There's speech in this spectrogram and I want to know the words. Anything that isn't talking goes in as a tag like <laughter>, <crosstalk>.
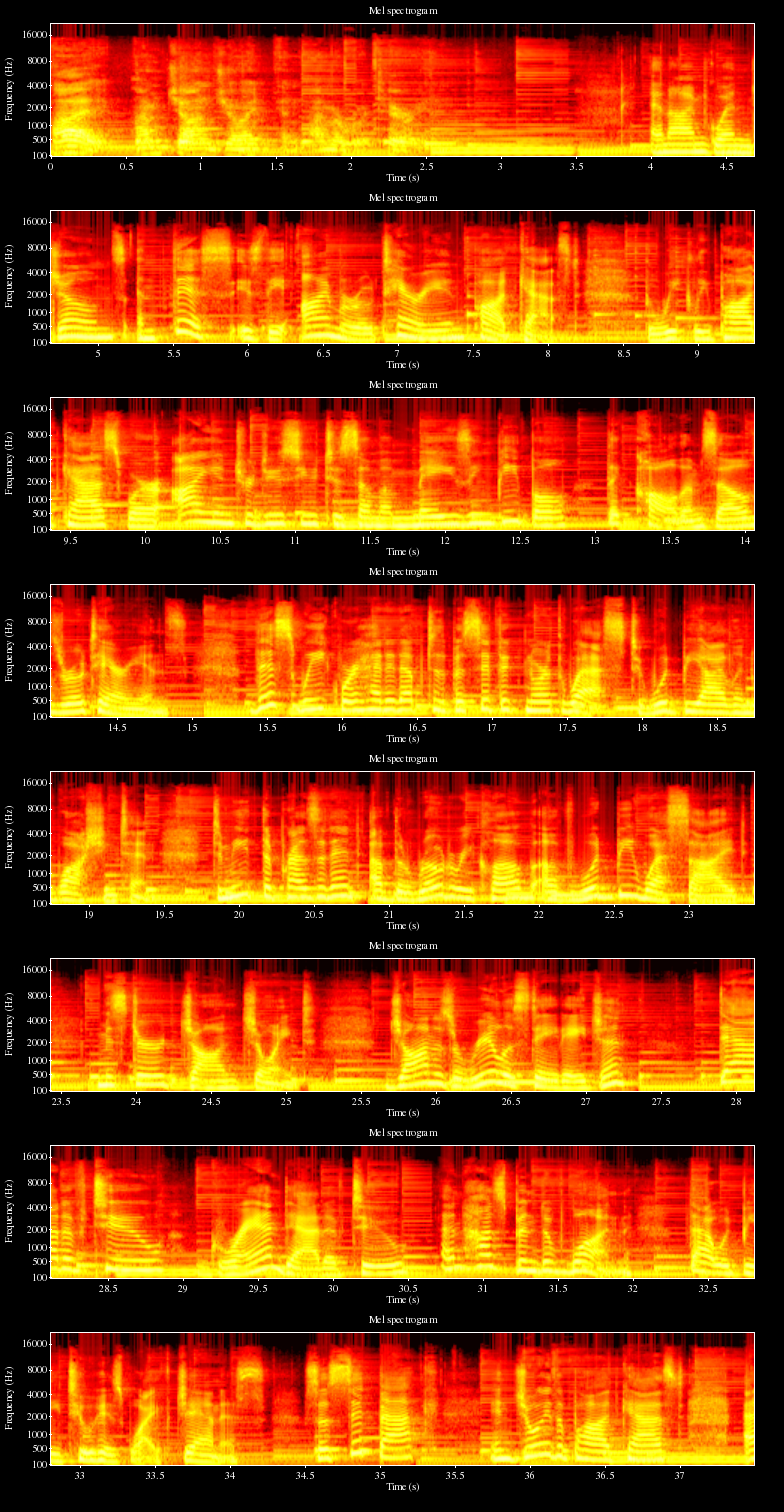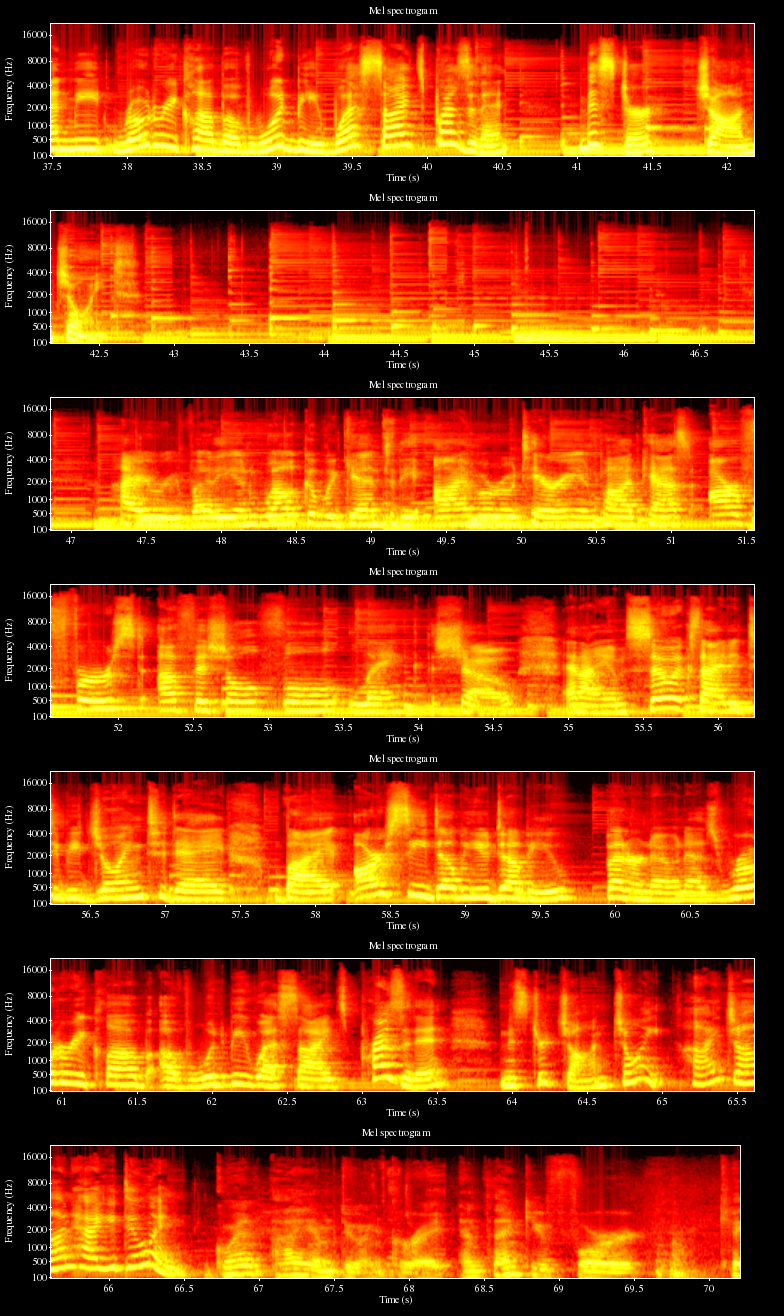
Hi, I'm John Joint, and I'm a Rotarian. And I'm Gwen Jones, and this is the I'm a Rotarian podcast, the weekly podcast where I introduce you to some amazing people that call themselves Rotarians. This week, we're headed up to the Pacific Northwest to Whidbey Island, Washington, to meet the president of the Rotary Club of Whidbey Westside, Mr. John Joint. John is a real estate agent, dad of two, granddad of two, and husband of one. That would be to his wife, Janice. So sit back, enjoy the podcast, and meet Rotary Club of Whidbey Westside's president, Mr. John Joint. Hi, everybody, and welcome again to the I'm a Rotarian podcast, our first official full length show. And I am so excited to be joined today by RCWW, better known as Rotary Club of Whidbey Westside's president, Mr. John Joint. Hi, John. How you doing? Gwen, I am doing great, and thank you for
